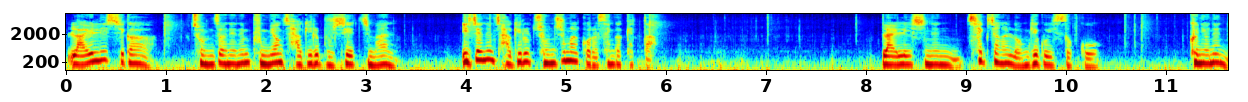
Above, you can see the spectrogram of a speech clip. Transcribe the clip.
라일리 씨가 좀 전에는 분명 자기를 무시했지만 이제는 자기를 존중할 거라 생각했다. 라일리 씨는 책장을 넘기고 있었고 그녀는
